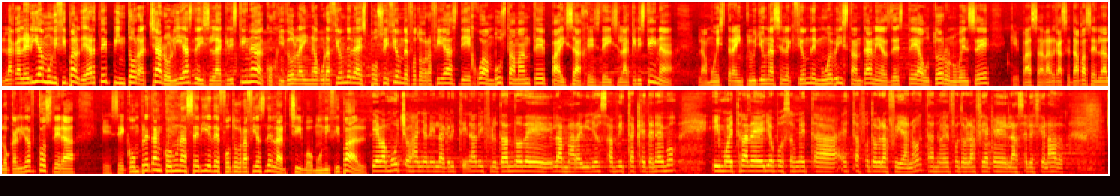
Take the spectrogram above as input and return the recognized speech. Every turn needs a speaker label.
Speaker 1: La Galería Municipal de Arte Pintora Charolías de Isla Cristina ha acogido la inauguración de la exposición de fotografías de Juan Bustamante Paisajes de Isla Cristina. La muestra incluye una selección de nueve instantáneas de este autor onubense que pasa largas etapas en la localidad costera que se completan con una serie de fotografías del archivo municipal.
Speaker 2: Lleva muchos años en Isla Cristina disfrutando de las maravillosas vistas que tenemos y muestra de ello pues son estas esta fotografías, ¿no? estas nueve fotografías que él ha seleccionado.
